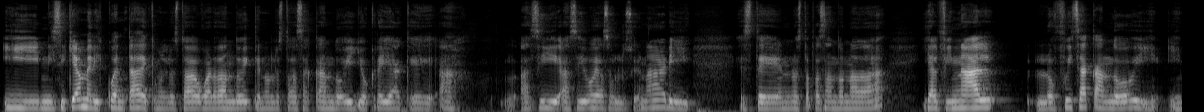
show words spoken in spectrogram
y ni siquiera me di cuenta de que me lo estaba guardando y que no lo estaba sacando y yo creía que, ah, así, así voy a solucionar y este, no está pasando nada. Y al final lo fui sacando y, y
